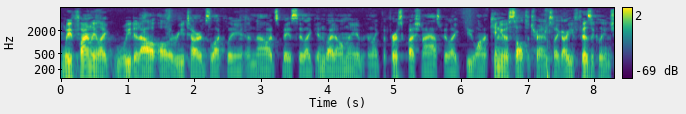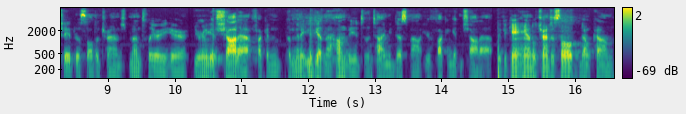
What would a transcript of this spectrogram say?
We finally like weeded out all the retards, luckily, and now it's basically like invite only. And like the first question I asked me, like, do you want? Can you assault a trench? Like, are you physically in shape to assault a trench? Mentally, are you here? You're gonna get shot at. Fucking the minute you get in a Humvee to the time you dismount, you're fucking getting shot at. If you can't handle trench assault, don't come.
